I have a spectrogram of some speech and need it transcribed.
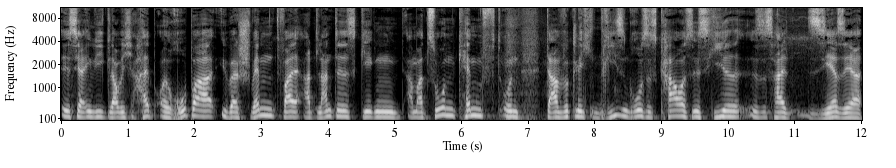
ist ja irgendwie, glaube ich, halb Europa überschwemmt, weil Atlantis gegen Amazonen kämpft und da wirklich ein riesengroßes Chaos ist. Hier ist es halt sehr, sehr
